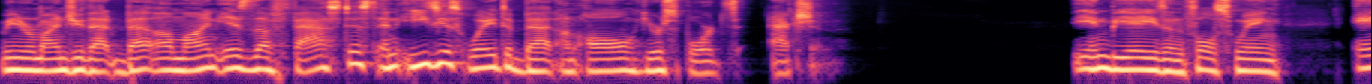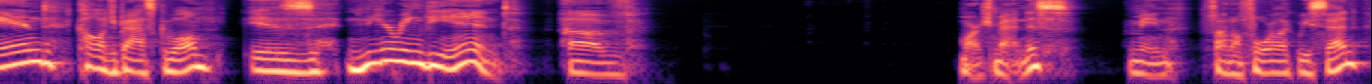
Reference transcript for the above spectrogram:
we need to remind you that Bet Online is the fastest and easiest way to bet on all your sports action. The NBA is in full swing, and college basketball is nearing the end of March Madness. I mean, Final Four, like we said.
